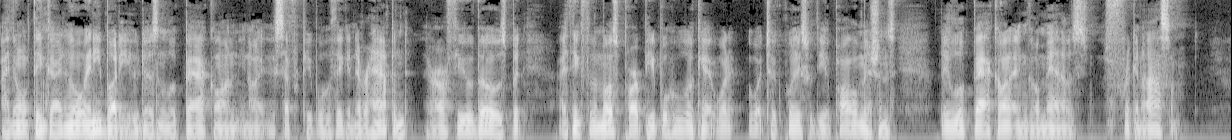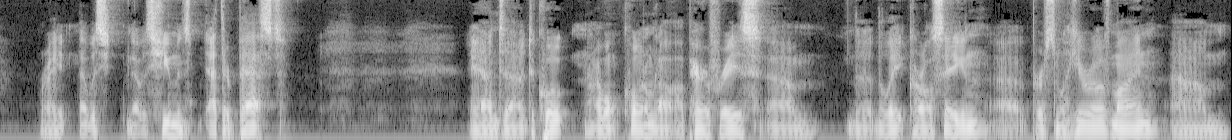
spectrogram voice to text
I don't think I know anybody who doesn't look back on, you know, except for people who think it never happened. There are a few of those, but I think for the most part, people who look at what what took place with the Apollo missions they look back on it and go, man, that was freaking awesome. Right? That was, that was humans at their best. And uh, to quote, I won't quote him, but I'll, I'll paraphrase um, the, the late Carl Sagan, personal hero of mine. Um,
